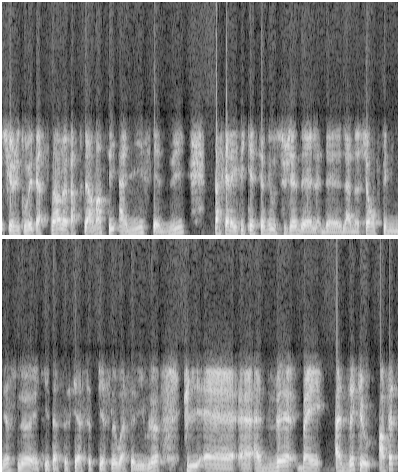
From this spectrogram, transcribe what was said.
ce que j'ai trouvé pertinent là, particulièrement, c'est Annie, ce qu'elle dit, parce qu'elle a été questionnée au sujet de, de, la notion féministe là, qui est associée à cette pièce-là ou à ce livre-là. Puis elle disait, ben elle disait que, en fait,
